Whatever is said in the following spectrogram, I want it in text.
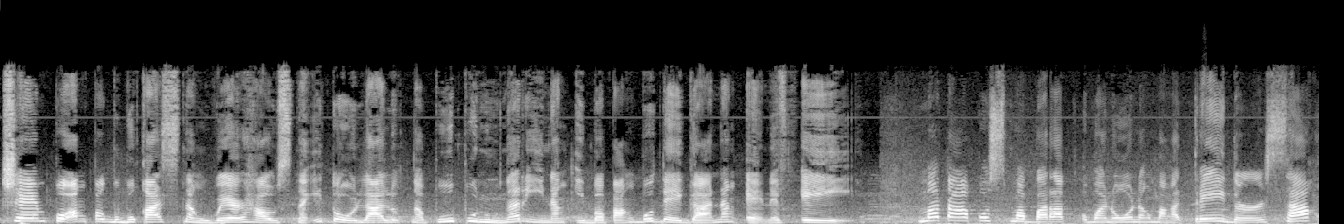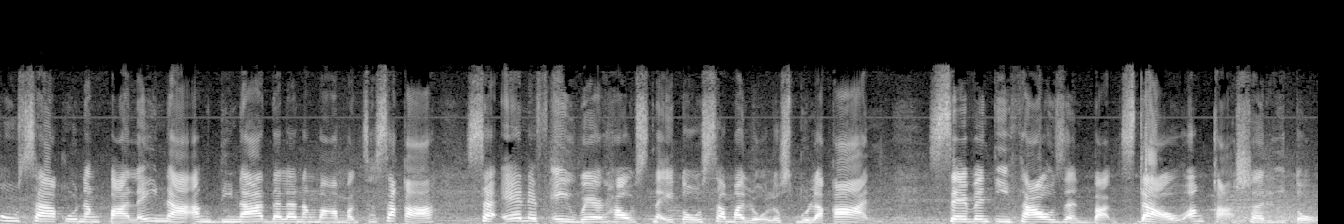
Tiyempo ang pagbubukas ng warehouse na ito lalo't napupuno na rin ang iba pang bodega ng NFA. Matapos mabarat umano ng mga traders, sako-sako ng palay na ang dinadala ng mga magsasaka sa NFA warehouse na ito sa Malolos, Bulacan. 70,000 bags daw ang kasya rito.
